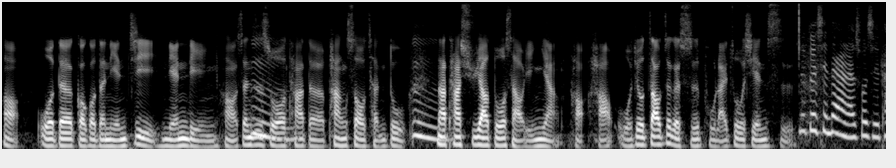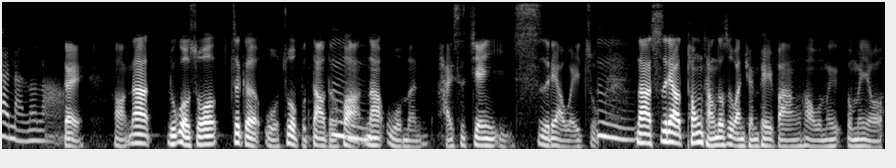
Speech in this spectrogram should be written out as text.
哦。我的狗狗的年纪、年龄，好，甚至说它的胖瘦程度，嗯，那它需要多少营养？好好，我就照这个食谱来做鲜食。那对现代人来说，其实太难了啦。对，好，那如果说这个我做不到的话，那我们还是建议以饲料为主。嗯，那饲料通常都是完全配方，哈，我们我们有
